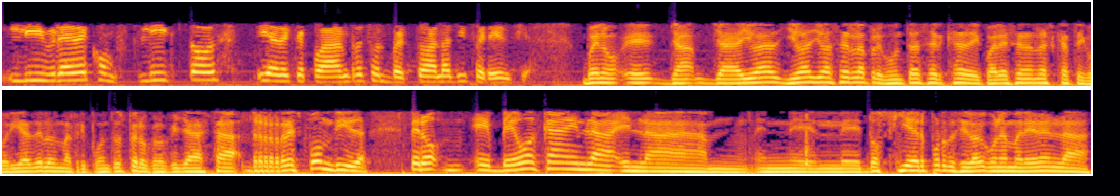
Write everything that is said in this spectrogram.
libre de conflictos y de que puedan resolver todas las diferencias. Bueno, eh, ya ya iba, iba yo a hacer la pregunta acerca de cuáles eran las categorías de los matripuntos, pero creo que ya está respondida. Pero mm, eh, veo acá en la en la mm, en el eh, dossier, por decirlo de alguna manera, en la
